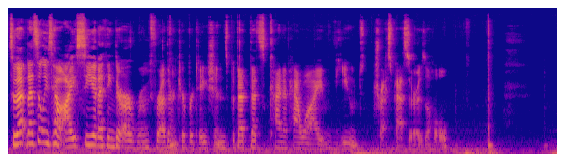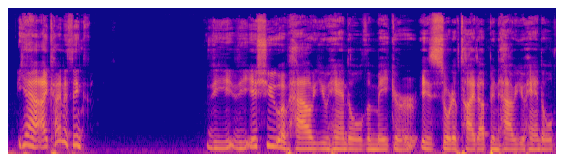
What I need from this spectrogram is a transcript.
So that that's at least how I see it. I think there are rooms for other interpretations, but that that's kind of how I viewed Trespasser as a whole. Yeah, I kind of think the the issue of how you handle the maker is sort of tied up in how you handle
